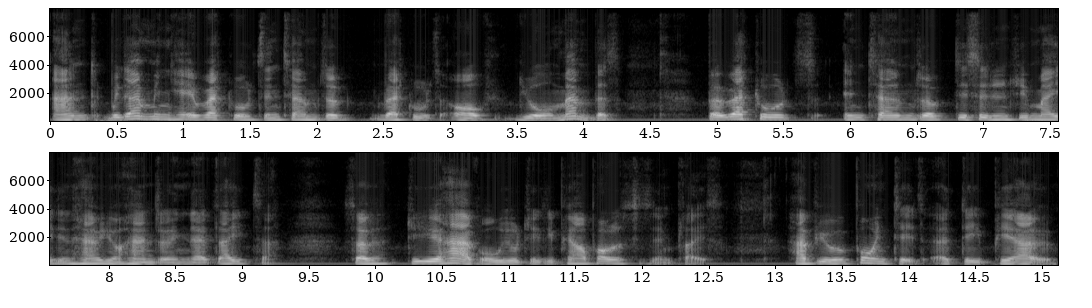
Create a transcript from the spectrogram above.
and we don't mean here records in terms of records of your members, but records in terms of decisions you made in how you're handling their data. So, do you have all your GDPR policies in place? Have you appointed a DPO?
